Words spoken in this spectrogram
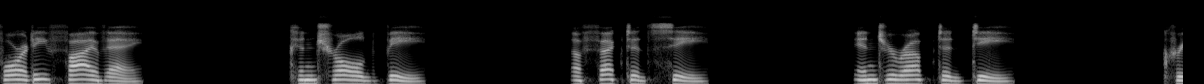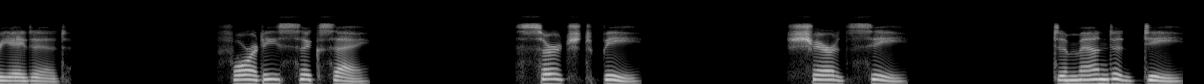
45A Controlled B. Affected C. Interrupted D. Created. 46A Searched B. Shared C. Demanded D.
